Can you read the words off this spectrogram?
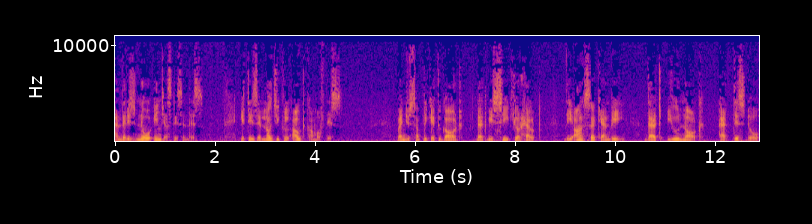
and there is no injustice in this. It is a logical outcome of this. When you supplicate to God that we seek your help, the answer can be that you knock at this door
